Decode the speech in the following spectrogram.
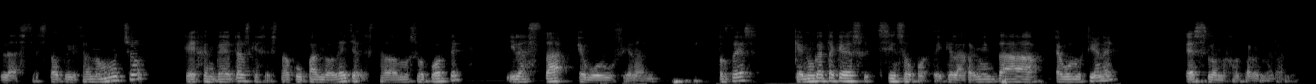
las está utilizando mucho, que hay gente detrás que se está ocupando de ellas, que está dando soporte y la está evolucionando. Entonces, que nunca te quedes sin soporte y que la herramienta evolucione es lo mejor para una herramienta.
